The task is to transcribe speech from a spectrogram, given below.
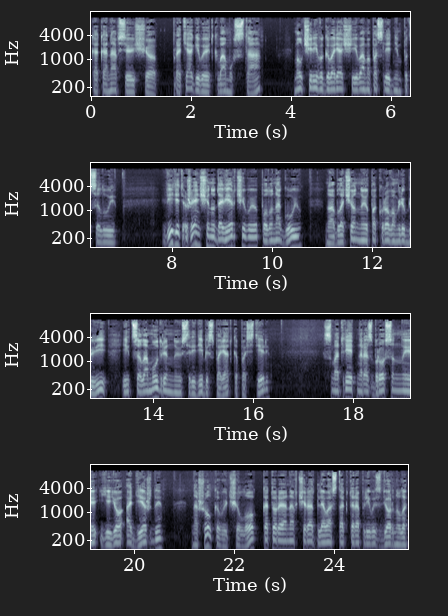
как она все еще протягивает к вам уста, молчаливо говорящие вам о последнем поцелуе, видеть женщину доверчивую, полуногую, но облаченную покровом любви и целомудренную среди беспорядка постели, смотреть на разбросанные ее одежды — на шелковый чулок, который она вчера для вас так торопливо сдернула,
